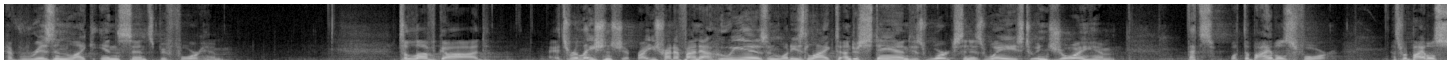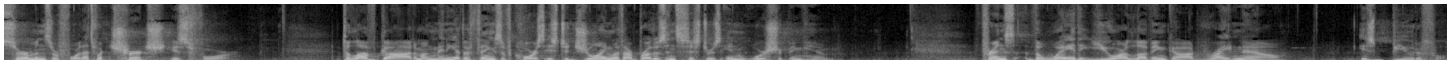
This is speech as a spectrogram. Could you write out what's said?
have risen like incense before Him. To love God, it's relationship, right? You try to find out who He is and what He's like, to understand His works and His ways, to enjoy Him. That's what the Bible's for. That's what Bible sermons are for. That's what church is for. To love God, among many other things, of course, is to join with our brothers and sisters in worshiping Him. Friends, the way that you are loving God right now is beautiful.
